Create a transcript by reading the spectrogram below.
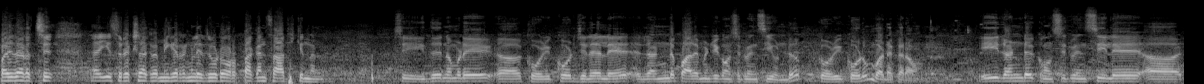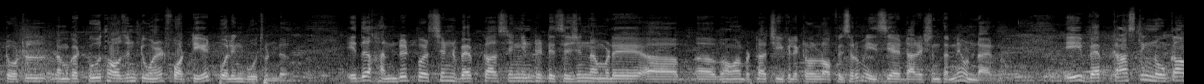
പഴുതടച്ച് ഈ സുരക്ഷാ ക്രമീകരണങ്ങൾ ഇതിലൂടെ ഉറപ്പാക്കാൻ സാധിക്കുന്നുണ്ട്? സി ഇത് നമ്മുടെ കോഴിക്കോട് ജില്ലയിലെ രണ്ട് പാർലമെന്ററി കോൺസ്റ്റിറ്റുവൻസി ഉണ്ട്. കോഴിക്കോടും വടകരവും. ഈ രണ്ട് കോൺസ്റ്റിറ്റ്യുവൻസിയിലെ ടോട്ടൽ നമുക്ക് two thousand two hundred forty eight polling booth ഉണ്ട്. ഇത് ഹൺഡ്രഡ് പെർസെന്റ് വെബ് കാസ്റ്റിംഗിന്റെ ഡിസിഷൻ നമ്മുടെ ആ, ചീഫ് ഇലക്ടറൽ ഓഫീസറും ഇ സി ഐ ഡയറക്ഷൻ തന്നെ ഉണ്ടായിരുന്നു. ഈ വെബ് കാസ്റ്റിംഗ് നോക്കാൻ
